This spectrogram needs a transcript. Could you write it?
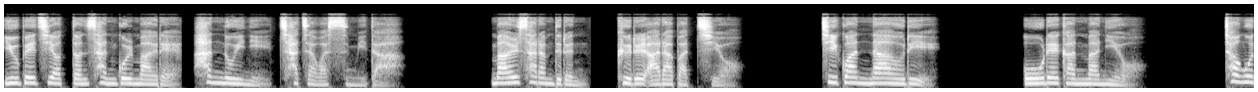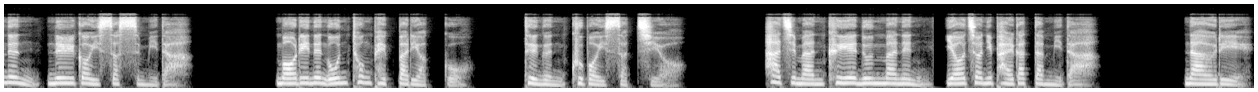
유배지였던 산골 마을에 한 노인이 찾아왔습니다. 마을 사람들은 그를 알아봤지요. 지관 나으리, 오래간만이요. 청우는 늙어 있었습니다. 머리는 온통 백발이었고 등은 굽어 있었지요. 하지만 그의 눈만은 여전히 밝았답니다. 나으리,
